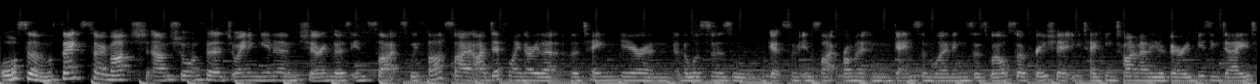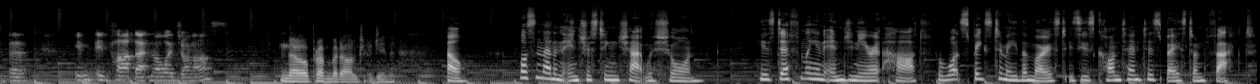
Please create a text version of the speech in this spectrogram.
Awesome. Well, thanks so much, um, Sean, for joining in and sharing those insights with us. I, I definitely know that the team here and, and, the listeners will get some insight from it and gain some learnings as well. So appreciate you taking time out of your very busy day to impart that knowledge on us. No problem at all, Georgina. Oh, wasn't that an interesting chat with Sean? He is definitely an engineer at heart, but what speaks to me the most is his content is based on fact.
